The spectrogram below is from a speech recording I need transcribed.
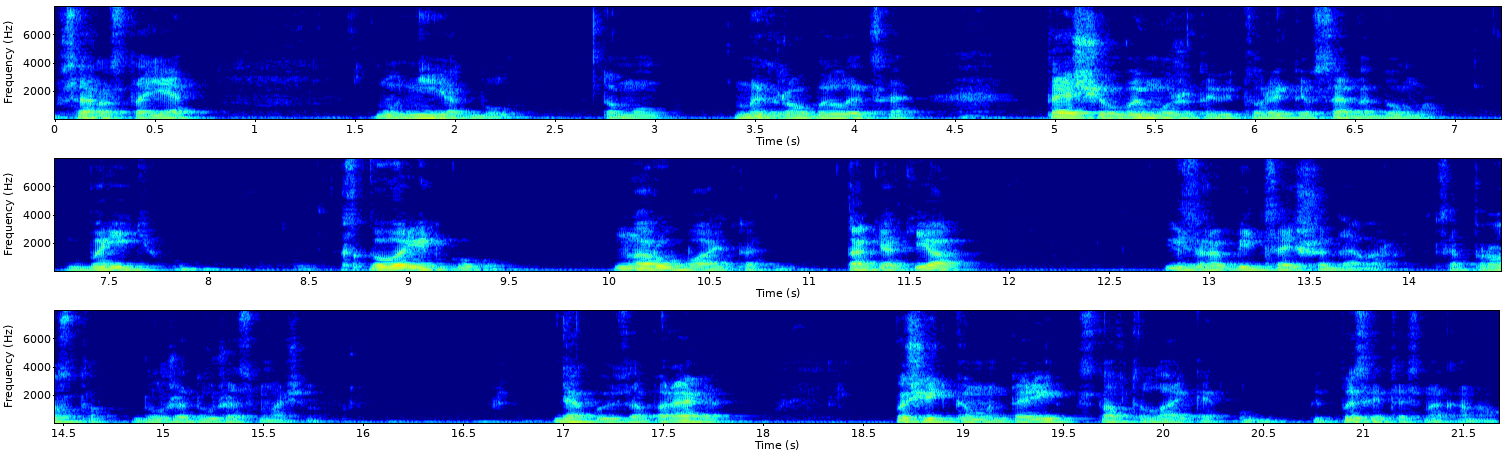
все розтає. Ну, ніяк було. Тому ми зробили це те, що ви можете відтворити в себе вдома. Беріть сковорідку, нарубайте, так як я, і зробіть цей шедевр. Це просто дуже-дуже смачно. Дякую за перегляд. Пишіть коментарі, ставте лайки, підписуйтесь на канал.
